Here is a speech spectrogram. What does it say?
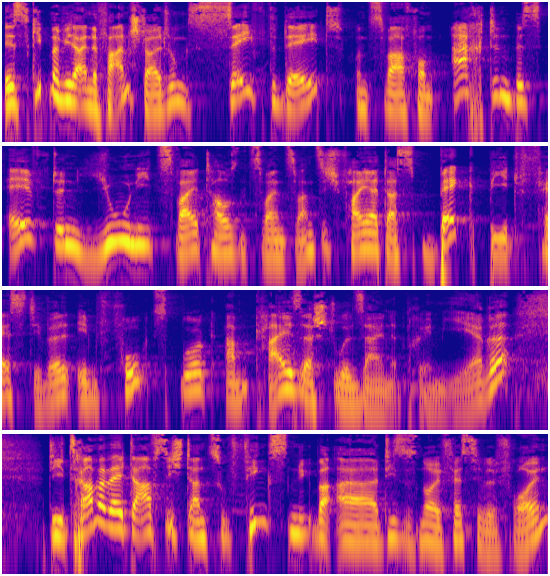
Es gibt mal wieder eine Veranstaltung, Save the Date, und zwar vom 8. bis 11. Juni 2022 feiert das Backbeat Festival in Vogtsburg am Kaiserstuhl seine Premiere. Die Traumwelt darf sich dann zu Pfingsten über äh, dieses neue Festival freuen.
